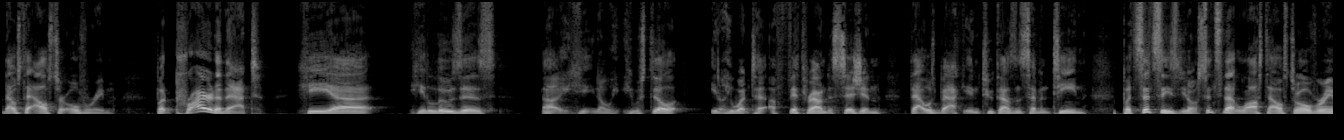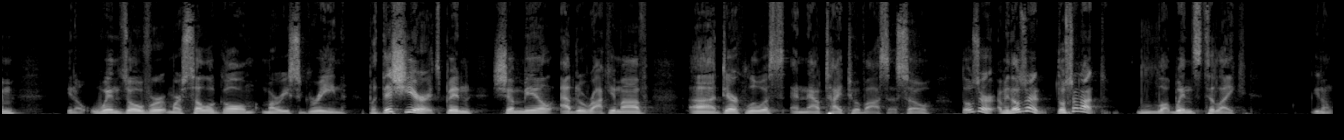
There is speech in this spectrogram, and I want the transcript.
that was to Alistair Overeem. But prior to that, he uh, he loses. Uh, he you know he was still you know he went to a fifth round decision. That was back in 2017. But since these you know since that loss to Alistair Overeem, you know wins over Marcelo Golm, Maurice Greene. But this year it's been Shamil Abdurakhimov, uh, Derrick Lewis, and now Tai Tuivasa. So those are I mean those are those are not wins to like you know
